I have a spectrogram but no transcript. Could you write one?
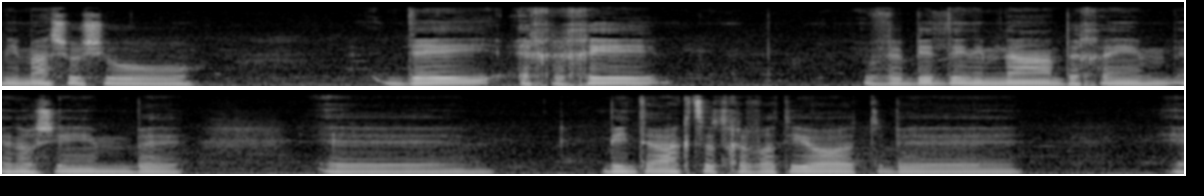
ממשהו שהוא די הכרחי ובלתי נמנע בחיים אנושיים, ב, אה, באינטראקציות חברתיות, ב, אה,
